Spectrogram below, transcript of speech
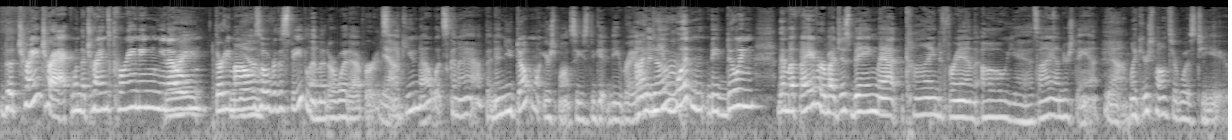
the train track when the train's careening you know Right. 30 miles Yeah. over the speed limit or whatever it's Yeah. like you know what's going to happen and you don't want your sponsees to get derailed I and you don't. wouldn't be doing them a favor by just being that kind friend oh yes i understand Yeah. like your sponsor was to you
